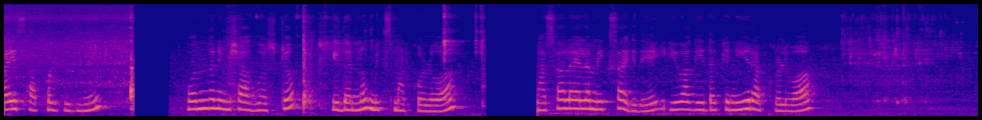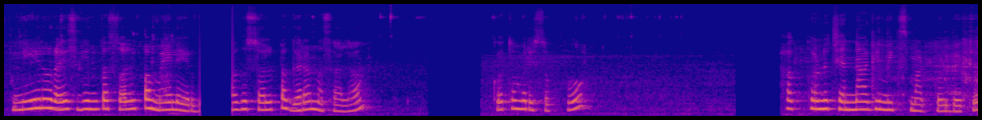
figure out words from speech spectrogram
ರೈಸ್ ಹಾಕ್ಕೊಳ್ತಿದ್ದೀನಿ. ಒಂದು ನಿಮಿಷ ಆಗುವಷ್ಟು ಇದನ್ನು ಮಿಕ್ಸ್ ಮಾಡಿಕೊಳ್ಳುವ. ಮಸಾಲೆ ಎಲ್ಲ ಮಿಕ್ಸ್ ಆಗಿದೆ. ಇವಾಗ ಇದಕ್ಕೆ ನೀರು ಹಾಕ್ಕೊಳ್ಳುವ. ನೀರು ರೈಸ್ಗಿಂತ ಸ್ವಲ್ಪ ಮೇಲೆ ಇರಬೇಕು. ಹಾಗೂ ಸ್ವಲ್ಪ ಗರಂ ಮಸಾಲ, ಕೊತ್ತಂಬರಿ ಸೊಪ್ಪು ಹಾಕ್ಕೊಂಡು ಚೆನ್ನಾಗಿ ಮಿಕ್ಸ್ ಮಾಡಿಕೊಳ್ಬೇಕು.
